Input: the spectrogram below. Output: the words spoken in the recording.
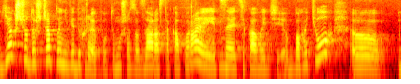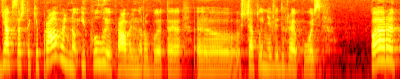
як щодо щеплень від грипу, тому що зараз така пора, і це цікавить багатьох. Е, Як все ж таки правильно і коли правильно робити е, щеплення від грипу? Ось перед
